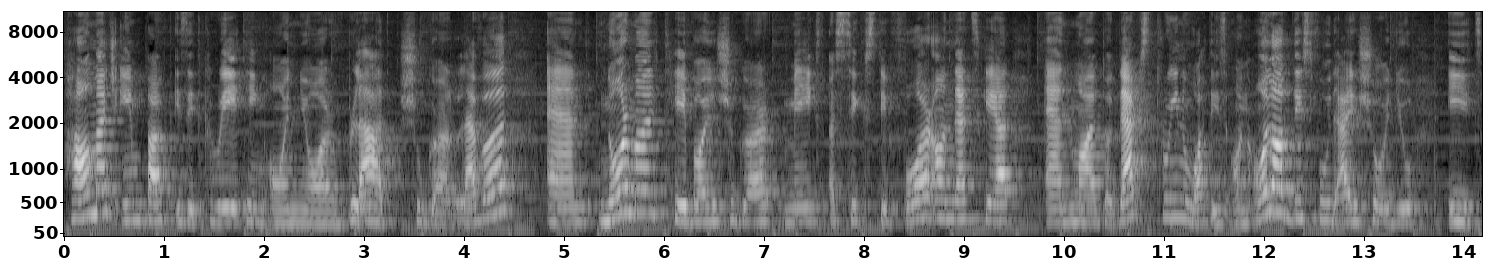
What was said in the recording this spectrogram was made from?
how much impact is it creating on your blood sugar level and normal table sugar makes a 64 on that scale and maltodextrin, what is on all of this food I showed you, it's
